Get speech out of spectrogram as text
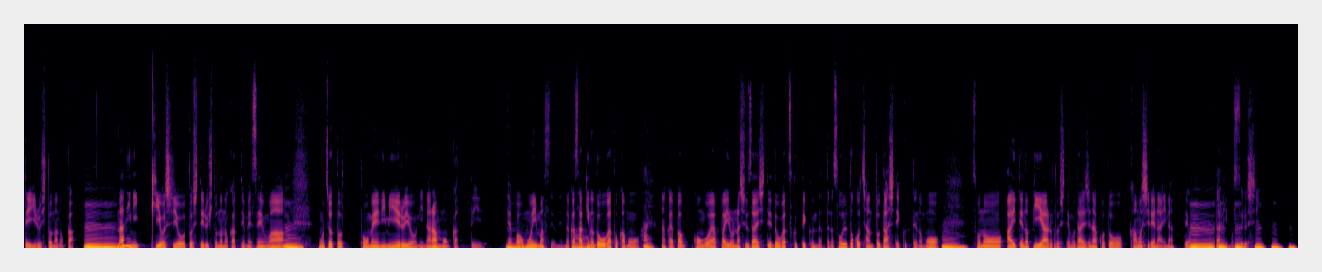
ている人なのか、うん。何に寄与しようとしている人なのかっていう目線は、うん。もうちょっと透明に見えるようにならんもんかってやっぱ思いますよね、だからさっきの動画とかもはい。なんかやっぱ今後やっぱいろんな取材して動画作っていくんだったらそういうとこちゃんと出していくっていうのもうん。その相手の PR としても大事なことかもしれないなってう思う、んたりもするし。うん。うん。うん。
